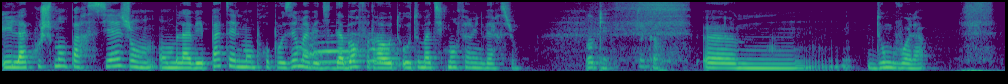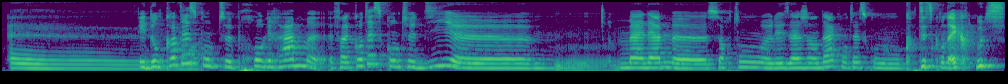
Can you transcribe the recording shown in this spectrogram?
Et l'accouchement par siège, on, on me l'avait pas tellement proposé. On m'avait dit d'abord, il faudra automatiquement faire une version. Ok, d'accord. Euh, donc voilà. Euh, et donc, quand est-ce qu'on te programme, enfin, quand est-ce qu'on te dit, euh, Madame, euh, sortons les agendas, quand est-ce qu'on, quand est-ce qu'on accouche?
